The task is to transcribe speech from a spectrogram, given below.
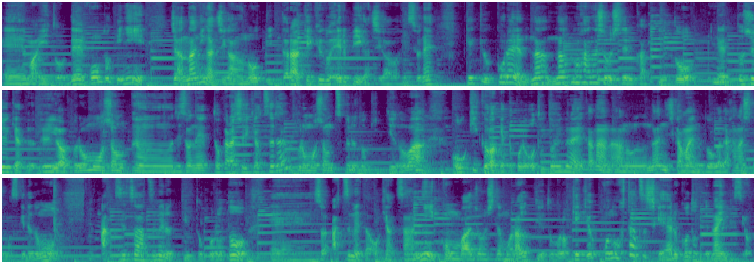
えー、まあいいと。で、この時に、じゃあ何が違うのって言ったら、結局 LP が違うわけですよね。結局これ、な、何の話をしてるかっていうと、ネット集客、要はプロモーション、うんですよ、ネットから集客するためのプロモーション作る時っていうのは、大きく分けて、これ一昨日ぐらいかな、あの、何日か前の動画で話してますけれども、アクセスを集めるっていうところと、えー、そ集めたお客さんにコンバージョンしてもらうっていうところ、結局この2つしかやることってないんですよ。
